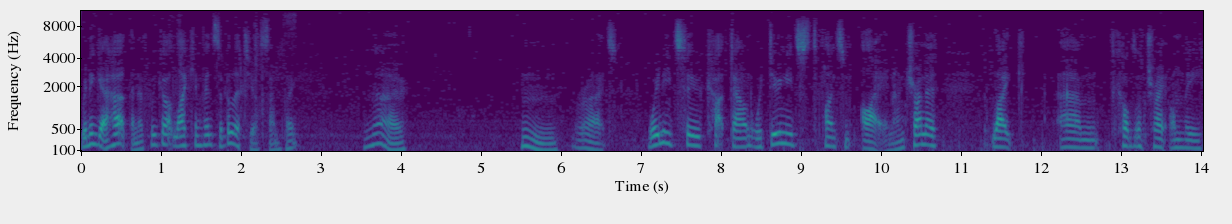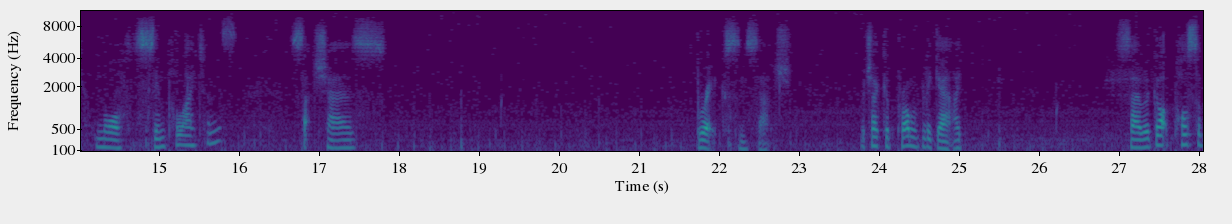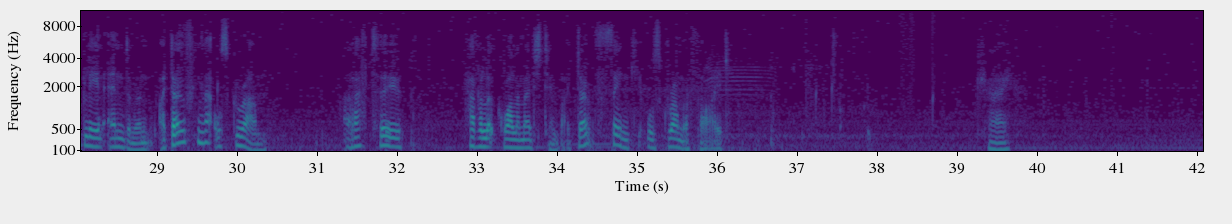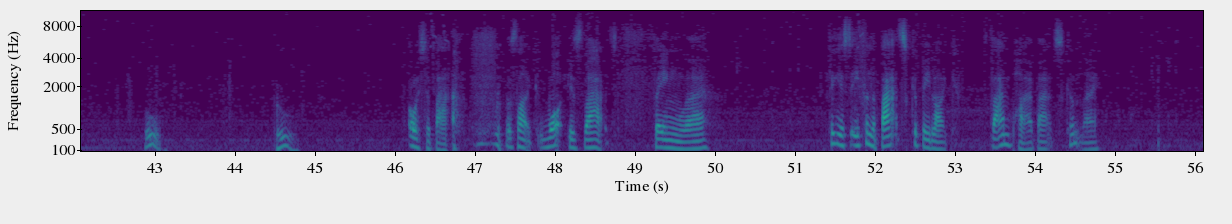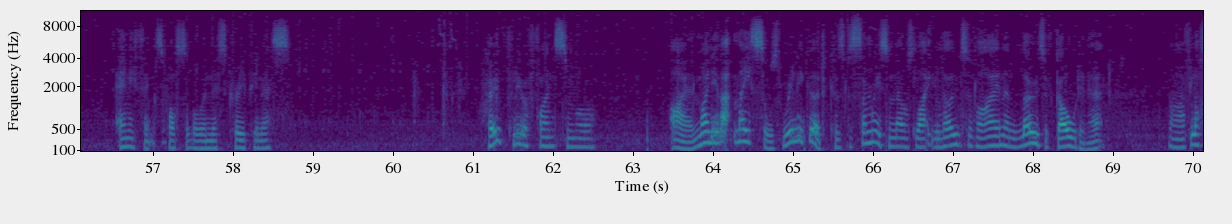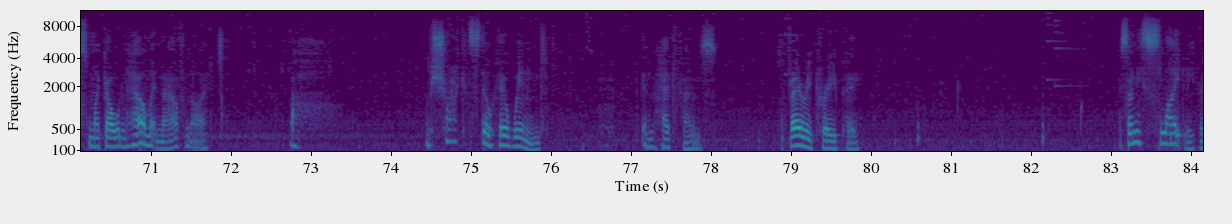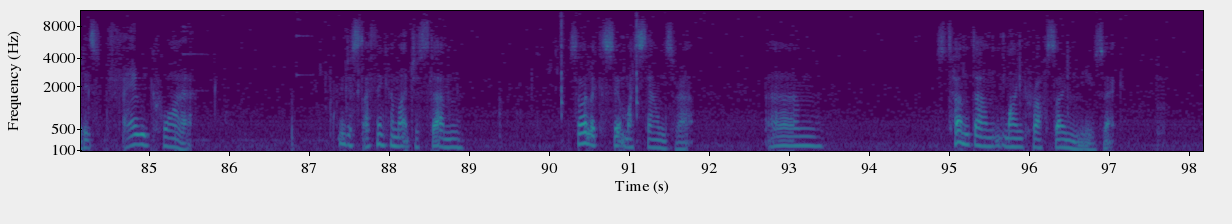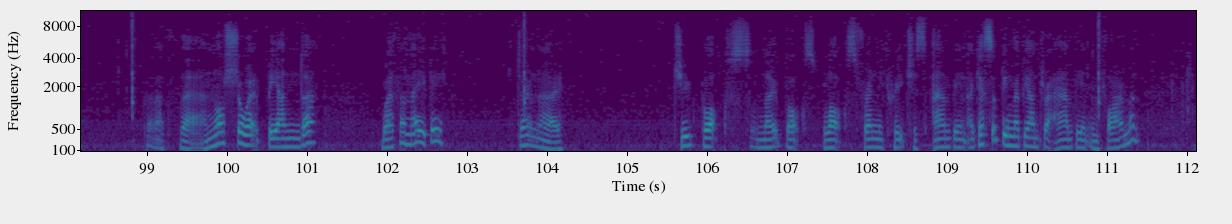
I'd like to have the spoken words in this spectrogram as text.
we didn't get hurt then. Have we got like invincibility or something? No. Hmm. Right. We need to cut down. We do need to find some iron. I'm trying to like um, concentrate on the more simple items, such as bricks and such, which I could probably get. I so we got possibly an Enderman. I don't think that was Grumm. I'll have to have a look while I'm editing, but I don't think it was grummified. Okay. Ooh. Ooh. Oh, it's a bat. it's like, what is that thing there? Thing is, even the bats could be like vampire bats, couldn't they? Anything's possible in this creepiness. Hopefully we'll find some more iron. Mind you, that was really good, because for some reason there was like loads of iron and loads of gold in it. Oh, I've lost my golden helmet now, haven't I? Oh, I'm sure I can still hear wind in the headphones. Very creepy. It's only slightly, but it's very quiet. Let me just, I think I might just, um, so I look and see what my sounds are at. Um, let's turn down Minecraft's own music. Put that there. I'm not sure what it'd be under. Weather, maybe? Don't know. Jukebox, notebox, blocks, friendly creatures, ambient. I guess it'd be maybe under an ambient environment.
